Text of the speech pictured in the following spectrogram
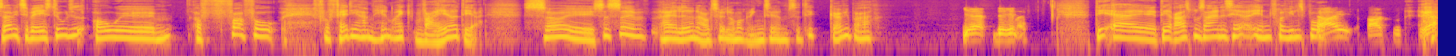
Så er vi tilbage i studiet, og, øh, og for at få, få fat i ham, Henrik Vejer der, så, øh, så, så har jeg lavet en aftale om at ringe til ham, så det gør vi bare. Ja, det er Henrik. Det er, øh, det er Rasmus Ejnes her inden fra Vildsborg. Hej, Rasmus. Ja,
